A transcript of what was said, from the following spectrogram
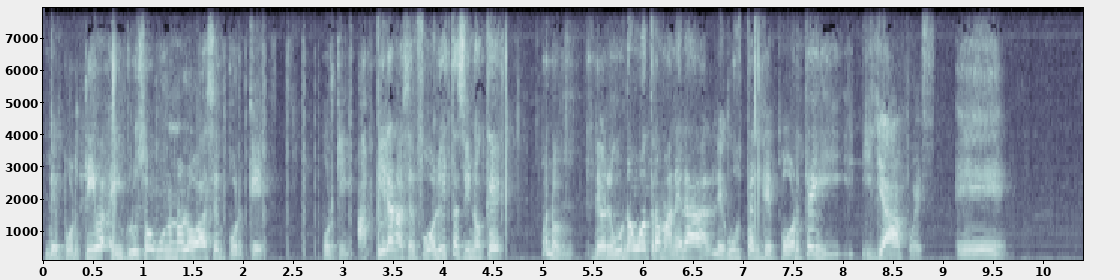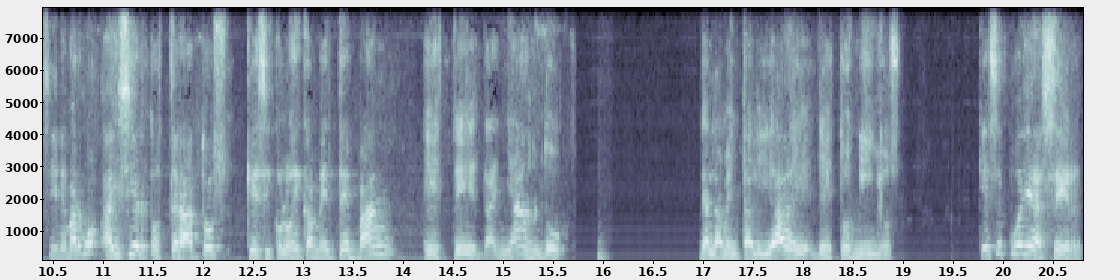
deportiva, e incluso unos no lo hacen porque, porque aspiran a ser futbolistas, sino que, bueno, de alguna u otra manera le gusta el deporte y, ya, pues. Eh, sin embargo, hay ciertos tratos que psicológicamente van este, dañando de la mentalidad de, estos niños. ¿Qué se puede hacer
